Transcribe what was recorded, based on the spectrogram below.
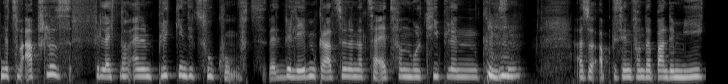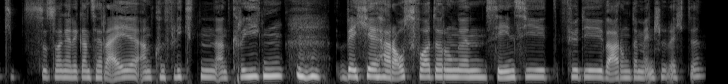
Ja. Zum Abschluss vielleicht noch einen Blick in die Zukunft, weil wir leben gerade so in einer Zeit von multiplen Krisen. Mhm. Also abgesehen von der Pandemie gibt es sozusagen eine ganze Reihe an Konflikten, an Kriegen. Mhm. Welche Herausforderungen sehen Sie für die Wahrung der Menschenrechte?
